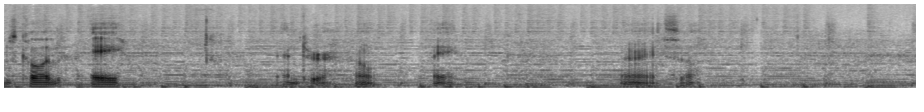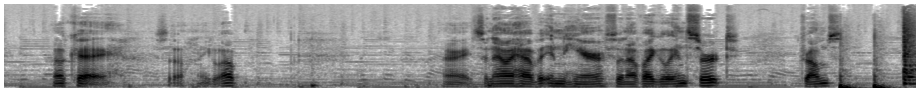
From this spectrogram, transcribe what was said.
just call it A. Enter. Oh, A. Alright, so. Okay, so I go up. Alright, so now I have it in here. So now if I go insert, drums, I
